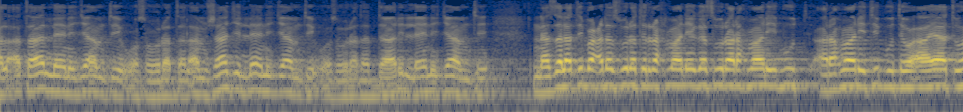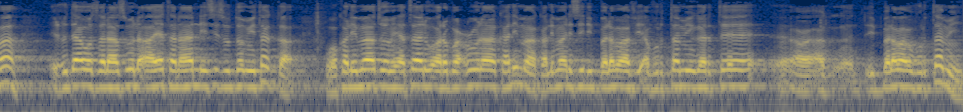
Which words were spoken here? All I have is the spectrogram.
هل أتى اللين جامتي وسورة الأمشاج اللين جامتي وسورة الدار اللين جامتي نزلت بعد سورة الرحمن يقى سورة الرحمن بوت الرحمن تبوت وآياتها إحدى وثلاثون آية أني سدومي تكا وكلمات مئتان وأربعون كلمة كلمة نسي دبلما في أفرتمي قرتي دبلما أفرتمي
